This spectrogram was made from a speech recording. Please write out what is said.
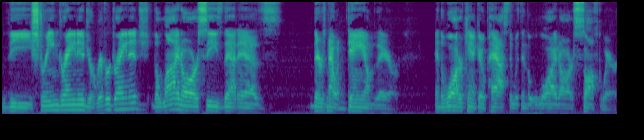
the stream drainage or river drainage, the LiDAR sees that as there's now a dam there and the water can't go past it within the LiDAR software.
